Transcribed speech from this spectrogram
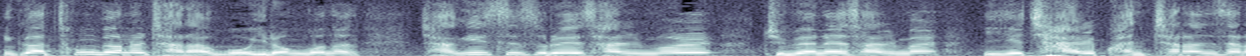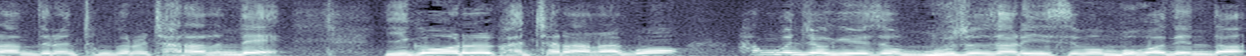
그러니까 통변을 잘하고 이런 거는 자기 스스로의 삶을 주변의 삶을 이게 잘 관찰한 사람들은 통변을 잘하는데 이거를 관찰 안 하고 학문적이에서 무슨 살이 있으면 뭐가 된다,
